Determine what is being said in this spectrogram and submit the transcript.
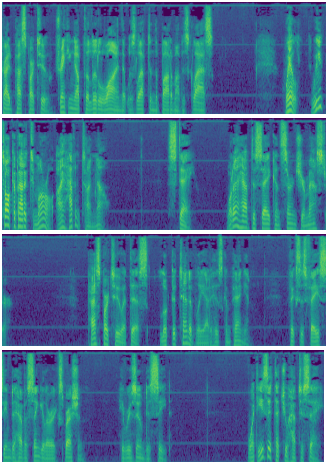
Cried Passepartout, drinking up the little wine that was left in the bottom of his glass. "Well, we'll talk about it to morrow. I haven't time now." "Stay. What I have to say concerns your master." Passepartout, at this, looked attentively at his companion. Fix's face seemed to have a singular expression. He resumed his seat. What is it that you have to say?"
